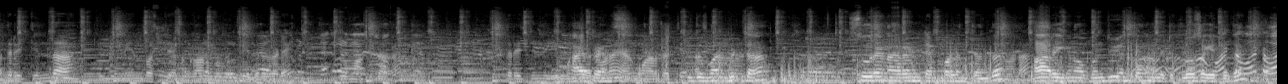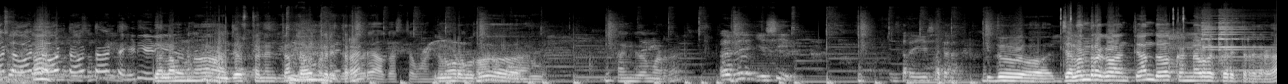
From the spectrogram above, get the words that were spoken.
ಅದರಿಂದ ರೀತಿಯಿಂದ ಇಲ್ಲಿ ಮೇನ್ ಬಸ್ತಿಯನ್ನು ಕಾಣಬಹುದು. ಎದುರುಗಡೆ ಇದು ಬಂದ್ಬಿಟ್ಟು ಸೂರ್ಯನಾರಾಯಣ ಟೆಂಪಲ್ ಅಂತಂದು ಆರ ಈಗ ನಾವು ಬಂದ್ವಿ ಅಂತ ಒಂದಿಟ್ಟು ಕ್ಲೋಸ್ ಆಗೈತದ. ಯಲ್ಲಮ್ಮನ ದೇವಸ್ಥಾನ ಅಂತಂದು ಕರೀತಾರೆ. ನೋಡ್ಬೋದು. ಹಂಗ ಮಾಡ್ರ. ಇದು ಜಲಂಧ್ರಗಳು ಅಂತಂದು ಕನ್ನಡದಾಗ ಕರೀತಾರೆ ಇದ್ರಾಗ.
